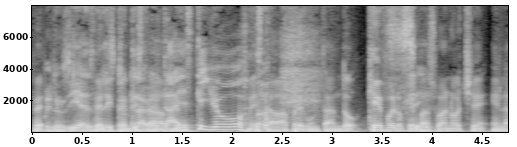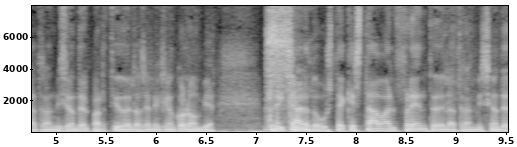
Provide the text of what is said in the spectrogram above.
Fe- Buenos días, Felipe. Néstor. Me La estaba, verdad es que yo- me estaba preguntando qué fue lo que Sí. pasó anoche en la transmisión del partido de la Selección Colombia. Ricardo, usted que estaba al frente de la transmisión de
